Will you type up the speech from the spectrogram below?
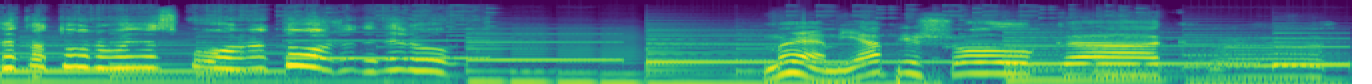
до которого я скоро тоже доберусь. Мэм, я пришел как... э,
